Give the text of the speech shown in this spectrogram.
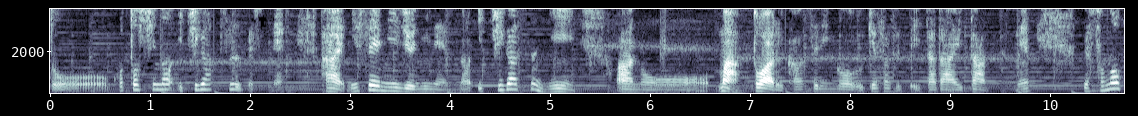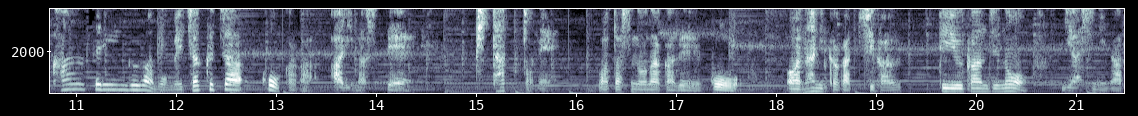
と、今年の1月ですね。はい、2022年の1月に、あのー、まあ、とあるカウンセリングを受けさせていただいたんですね。で、そのカウンセリングがもうめちゃくちゃ効果がありまして、ピタッとね、私の中で、こう、あ、何かが違うっていう感じの癒しになっ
